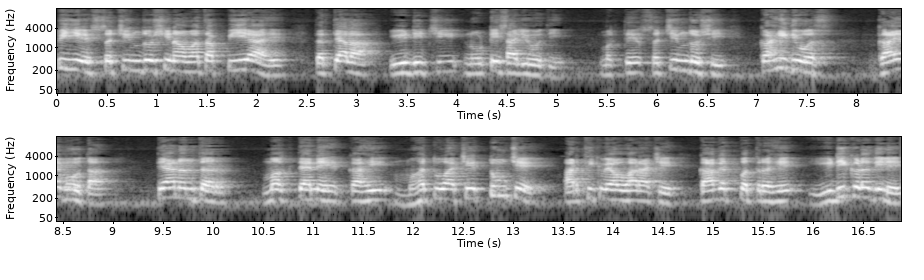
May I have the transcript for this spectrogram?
पी ए सचिन जोशी नावाचा पी ए आहे तर त्याला ईडीची नोटीस आली होती. मग ते सचिन जोशी काही दिवस गायब होता. त्यानंतर मग त्याने काही महत्त्वाचे तुमचे आर्थिक व्यवहाराचे कागदपत्र हे ईडीकडे दिले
